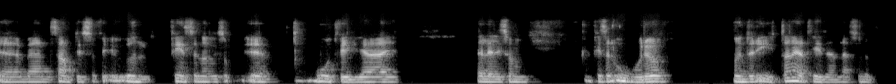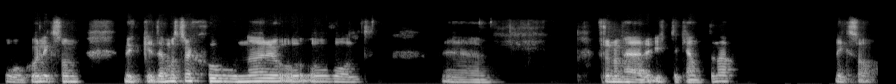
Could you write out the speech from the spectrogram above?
eh, men samtidigt så finns det någon liksom, eh, motvilja eller liksom, det finns en oro under ytan hela tiden eftersom det pågår liksom mycket demonstrationer och, och våld eh, från de här ytterkanterna. Liksom.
